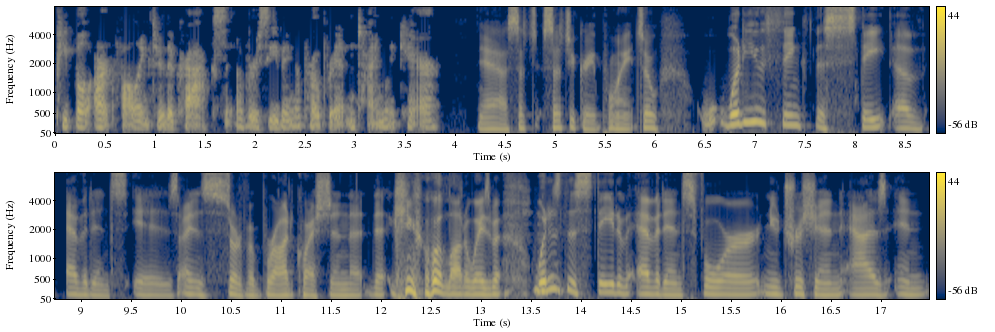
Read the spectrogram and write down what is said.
people aren't falling through the cracks of receiving appropriate and timely care. Yeah, such such a great point. So, what do you think the state of evidence is? I mean, It's sort of a broad question that, that can go a lot of ways, but what is the state of evidence for nutrition as in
